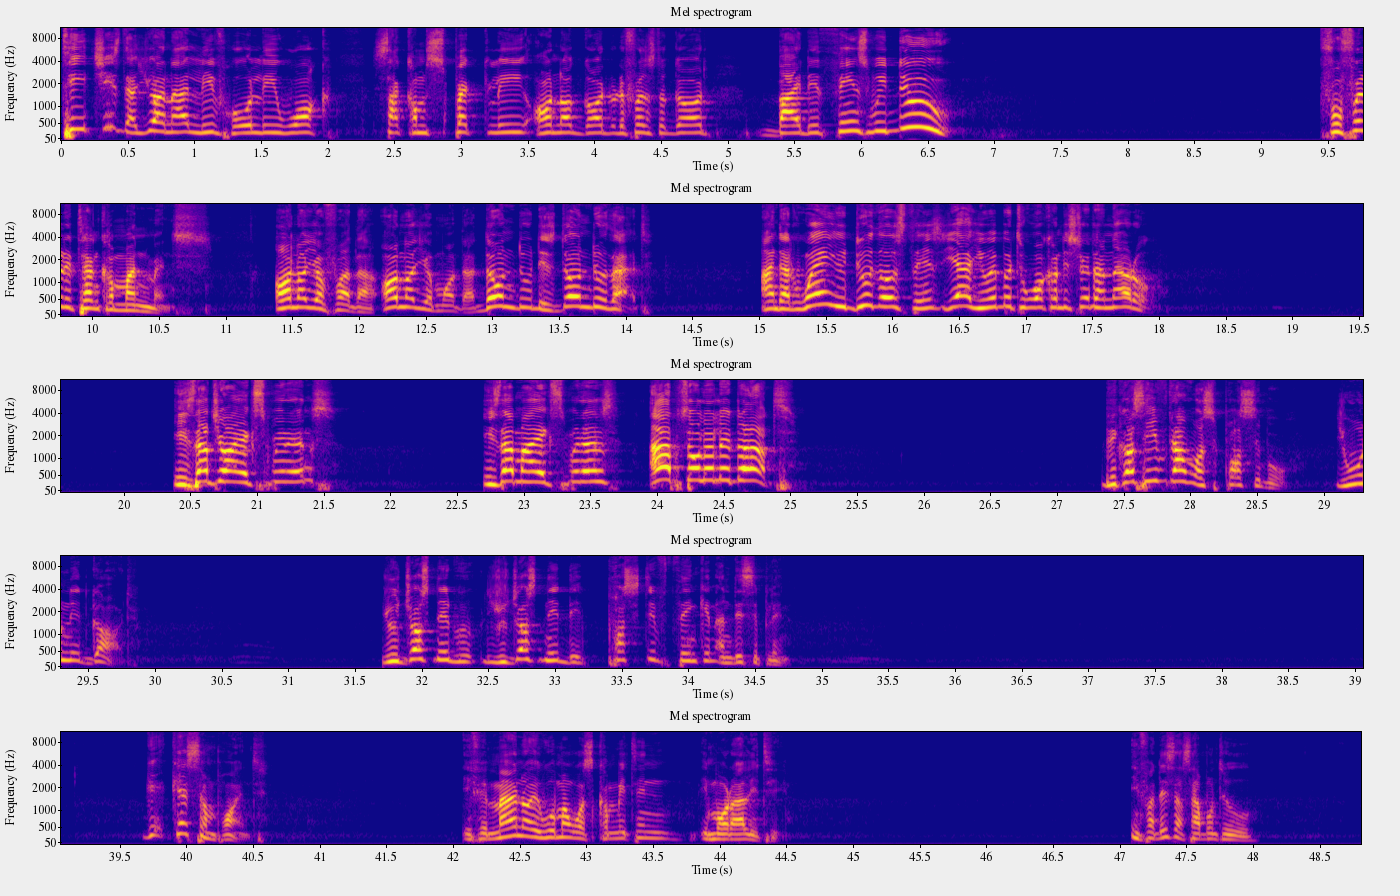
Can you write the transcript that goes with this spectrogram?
teaches that you and I live holy, walk circumspectly, honor God, reference to God by the things we do. Fulfill the Ten Commandments. Honor your father, honor your mother. Don't do this, don't do that. And that when you do those things, yeah, you're able to walk on the straight and narrow. Is that your experience? Is that my experience? Absolutely not. Because if that was possible, you wouldn't need God. You just need, you just need the positive thinking and discipline. Get some point. If a man or a woman was committing immorality, in fact, this has happened to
